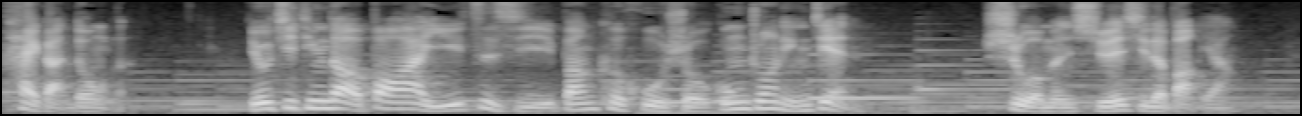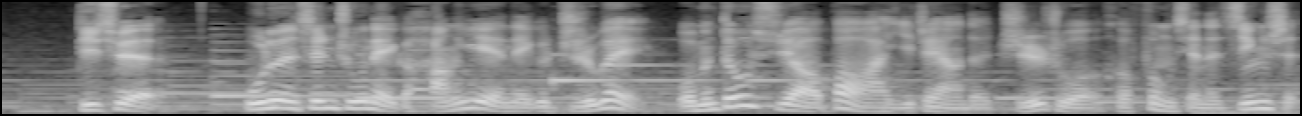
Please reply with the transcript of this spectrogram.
太感动了，尤其听到鲍阿姨自己帮客户手工装零件，是我们学习的榜样。的确。无论身处哪个行业、哪个职位，我们都需要鲍阿姨这样的执着和奉献的精神。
